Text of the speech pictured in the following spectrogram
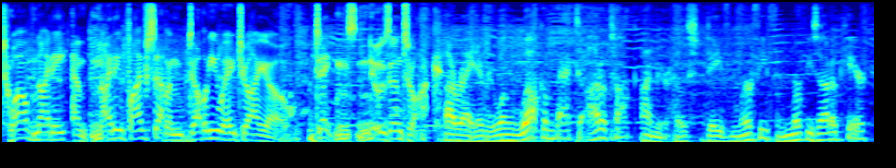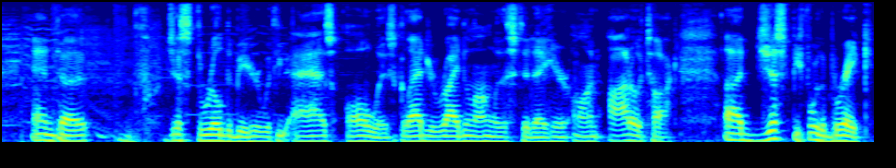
1290 and 957 WHIO, Dayton's News and Talk. All right, everyone, welcome back to Auto Talk. I'm your host, Dave Murphy from Murphy's Auto Care. And uh, just thrilled to be here with you as always. Glad you're riding along with us today here on Auto Talk. Uh, just before the break,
